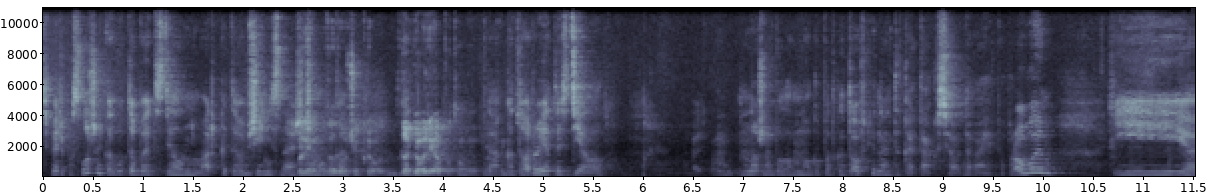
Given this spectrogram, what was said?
теперь послушай, как будто бы это сделал не Марк, и ты вообще не знаешь, Блин, вот это очень клево. Договори, а потом я да, который это сделал. Нужно было много подготовки, но я такая, так, все, давай попробуем. И,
